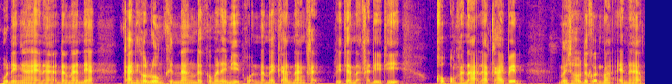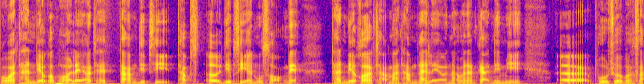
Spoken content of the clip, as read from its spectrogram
พูดง่ายๆนะฮะดังนั้นเนี่ยการที่เขาร่วมขึ้นนั่งก็ไม่ได้มีผลทำให้การนั่งพิจารณาคดีที่ครบองค์คณะแล้วกลายเป็นไม่ชอบด้วยกฎหมายนะฮะเพราะว่าท่านเดียวก็พอแล้วตาม 24ทับเอ่อ24 อนุ2เนี่ยท่านเดียวก็สามารถทำได้แล้วนะเพราะนั้นการที่มีผู้ช่วยพิพากษา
